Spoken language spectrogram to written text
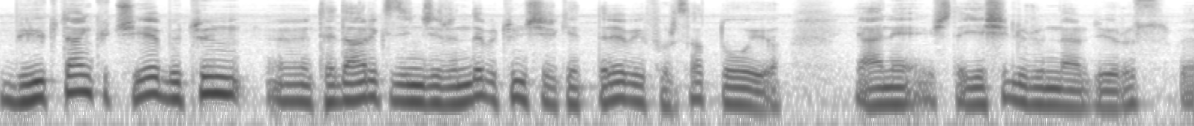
büyükten küçüğe bütün e, tedarik zincirinde bütün şirketlere bir fırsat doğuyor. Yani işte yeşil ürünler diyoruz. E,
